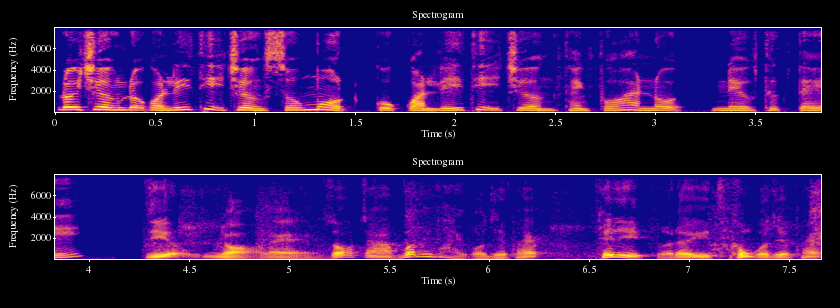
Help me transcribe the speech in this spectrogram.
đội trưởng đội quản lý thị trường số 1 của Quản lý thị trường thành phố Hà Nội nêu thực tế. Rượu nhỏ lẻ rót ra vẫn phải có giấy phép. Thế thì ở đây không có giấy phép,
